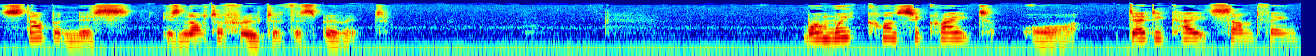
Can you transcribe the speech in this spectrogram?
Stubbornness is not a fruit of the Spirit. When we consecrate or dedicate something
